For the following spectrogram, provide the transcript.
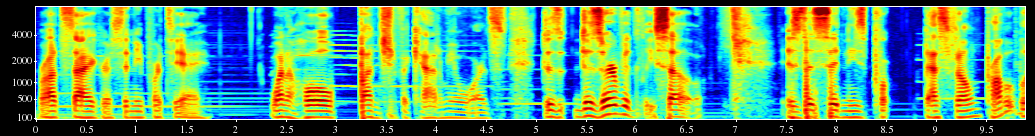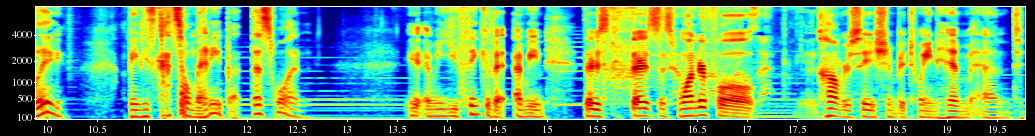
Rod Steiger, Sidney Poitier. Won a whole bunch of Academy Awards, Des- deservedly so. Is this Sidney's po- best film? Probably. I mean, he's got so many, but this one. I mean, you think of it. I mean, there's there's this wonderful conversation between him and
